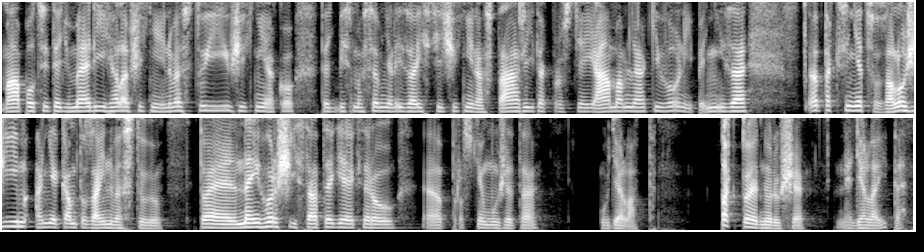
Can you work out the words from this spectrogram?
má pocit teď v médiích, hele, všichni investují, všichni jako, teď bychom se měli zajistit všichni na stáří, tak prostě já mám nějaký volný peníze, tak si něco založím a někam to zainvestuju. To je nejhorší strategie, kterou eh, prostě můžete udělat. Tak to jednoduše nedělejte.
